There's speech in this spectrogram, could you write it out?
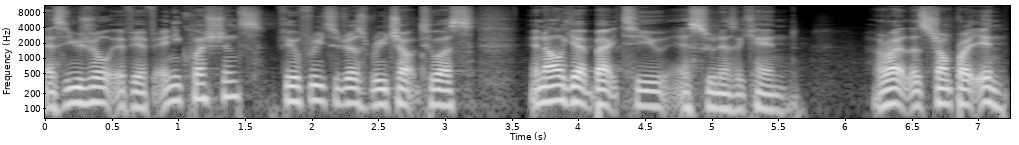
As usual, if you have any questions, feel free to just reach out to us and I'll get back to you as soon as I can. Alright, let's jump right in.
